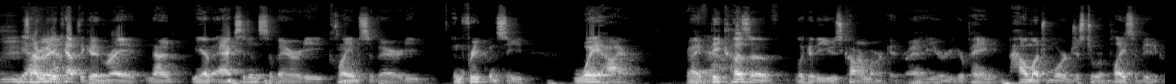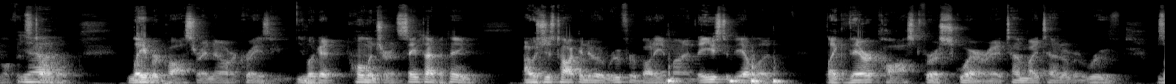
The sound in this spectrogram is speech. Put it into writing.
Mm. So everybody kept a good rate. Now you have accident severity, claim severity, and frequency way higher, right? Yeah. Because of look at the used car market, right? You're you're paying how much more just to replace a vehicle if it's Yeah. totaled. Labor costs right now are crazy. You look at home insurance, same type of thing. I was just talking to a roofer buddy of mine. They used to be able to like their cost for a square, right? Ten by ten of a roof was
